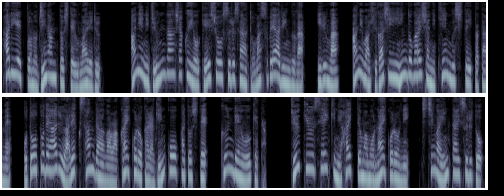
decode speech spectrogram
ハリエットの次男として生まれる。兄に順番爵位を継承するサー・トマス・ベアリングがいるが、兄は東インド会社に勤務していたため、弟であるアレクサンダーが若い頃から銀行家として訓練を受けた。19世紀に入って間もない頃に父が引退すると、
